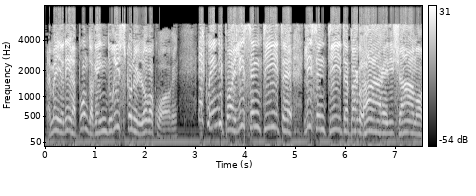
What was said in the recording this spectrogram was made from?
è meglio dire appunto che induriscono il loro cuore. E quindi poi li sentite, li sentite parlare, diciamo,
